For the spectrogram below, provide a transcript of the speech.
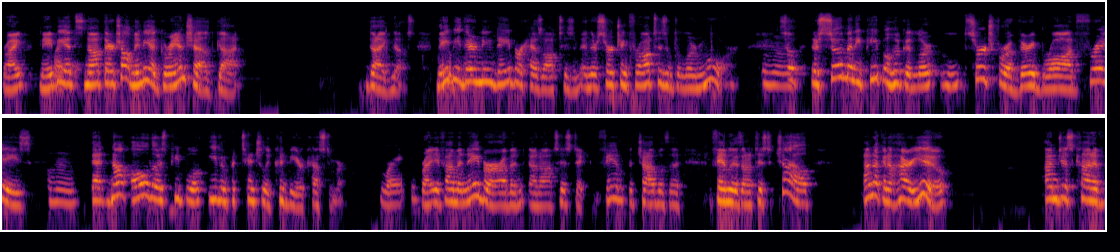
right maybe right. it's not their child maybe a grandchild got diagnosed. Maybe their new neighbor has autism and they're searching for autism to learn more. Mm-hmm. So there's so many people who could learn, search for a very broad phrase mm-hmm. that not all those people even potentially could be your customer. Right. Right. If I'm a neighbor of an, an autistic fam- child with a family with an autistic child, I'm not going to hire you. I'm just kind of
